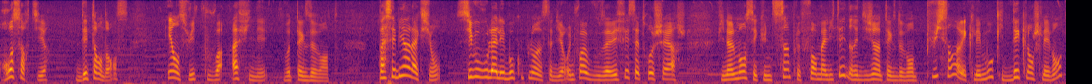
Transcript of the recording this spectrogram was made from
ressortir des tendances et ensuite pouvoir affiner votre texte de vente. Passez bien à l'action, si vous voulez aller beaucoup plus loin, c'est-à-dire une fois que vous avez fait cette recherche, finalement c'est qu'une simple formalité de rédiger un texte de vente puissant avec les mots qui déclenchent les ventes,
